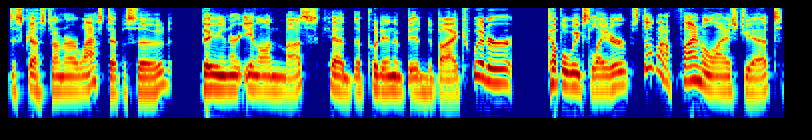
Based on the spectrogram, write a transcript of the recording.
discussed on our last episode, billionaire Elon Musk had to put in a bid to buy Twitter. A couple weeks later, still not finalized yet.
